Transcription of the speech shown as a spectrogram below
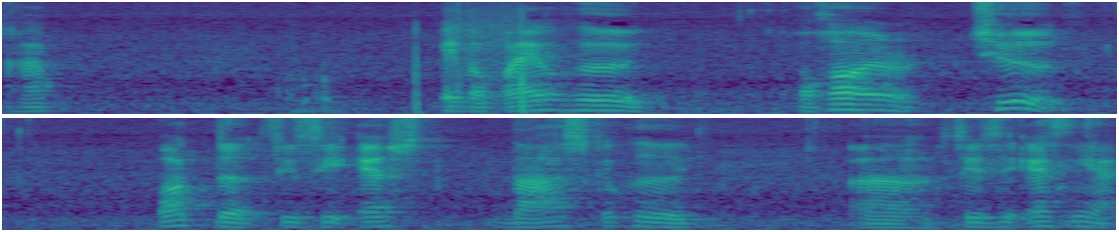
นะครับเอต่อไปก็คือ หัวข้อชื่อ what the CCS does ก็คืออ CCS เนี่ย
